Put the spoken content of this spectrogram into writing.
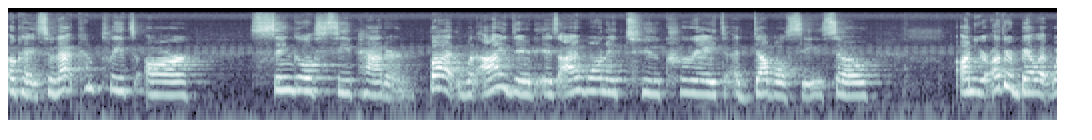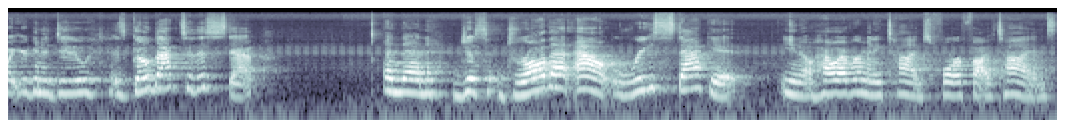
Okay, so that completes our single C pattern. But what I did is I wanted to create a double C. So on your other billet, what you're gonna do is go back to this step and then just draw that out, restack it, you know, however many times, four or five times,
